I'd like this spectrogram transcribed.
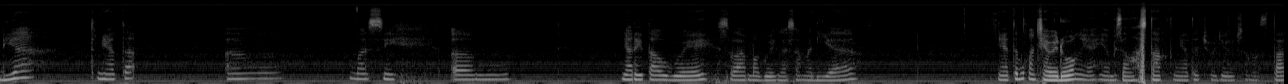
dia ternyata uh, masih um, nyari tahu gue selama gue nggak sama dia ternyata bukan cewek doang ya yang bisa nge ternyata cowok juga bisa nge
